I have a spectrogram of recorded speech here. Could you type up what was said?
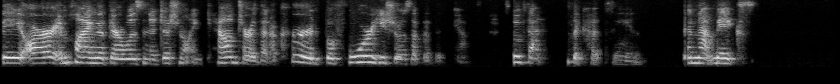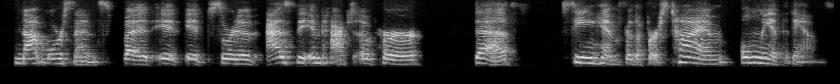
they are implying that there was an additional encounter that occurred before he shows up at the camp, so if that's the cutscene, then that makes not more sense, but it it sort of as the impact of her death, seeing him for the first time only at the dance.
